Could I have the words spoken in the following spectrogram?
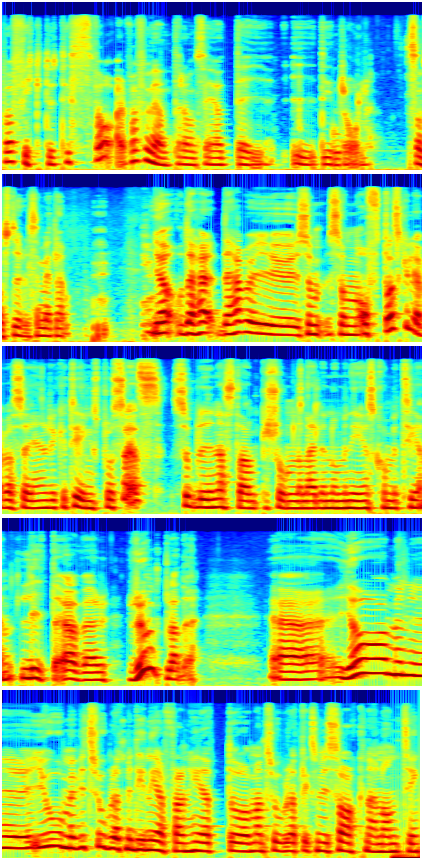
Vad fick du till svar? Vad förväntade de sig av dig i din roll som styrelsemedlem? Ja, och det här, det här var ju som, som ofta skulle jag vilja säga en rekryteringsprocess så blir nästan personerna eller nomineringskommittén lite överrumplade. Eh, ja, men eh, jo, men vi tror att med din erfarenhet och man tror att liksom vi saknar någonting.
